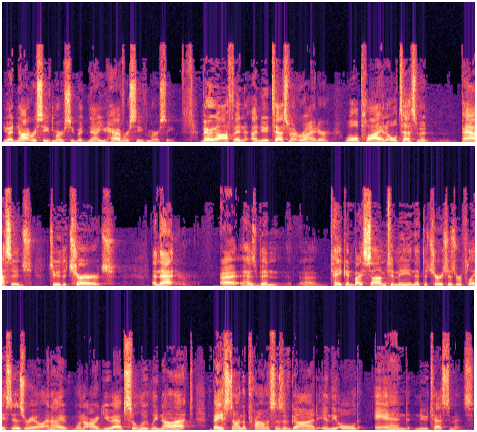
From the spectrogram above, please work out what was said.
You had not received mercy, but now you have received mercy. Very often, a New Testament writer will apply an Old Testament passage to the church, and that uh, has been uh, taken by some to mean that the church has replaced Israel. And I want to argue absolutely not, based on the promises of God in the Old and New Testaments.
